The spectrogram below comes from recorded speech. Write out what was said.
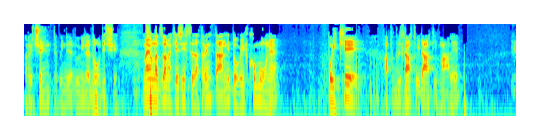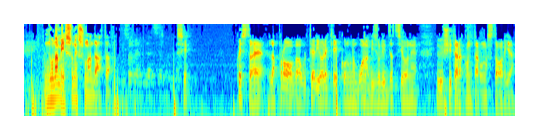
recente, quindi del 2012, ma è una zona che esiste da 30 anni dove il comune, poiché ha pubblicato i dati male, non ha messo nessuna data. Sì. Questa è la prova ulteriore che con una buona visualizzazione riuscite a raccontare una storia.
